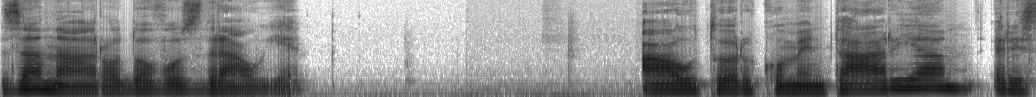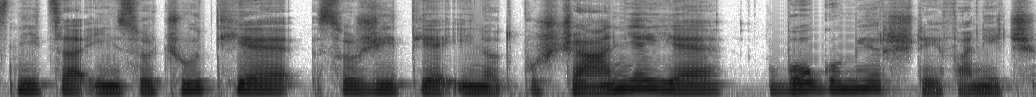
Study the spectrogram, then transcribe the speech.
za narodovo zdravje. Avtor komentarja Resnica in sočutje, sožitje in odpuščanje je Bogomir Štefanič.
